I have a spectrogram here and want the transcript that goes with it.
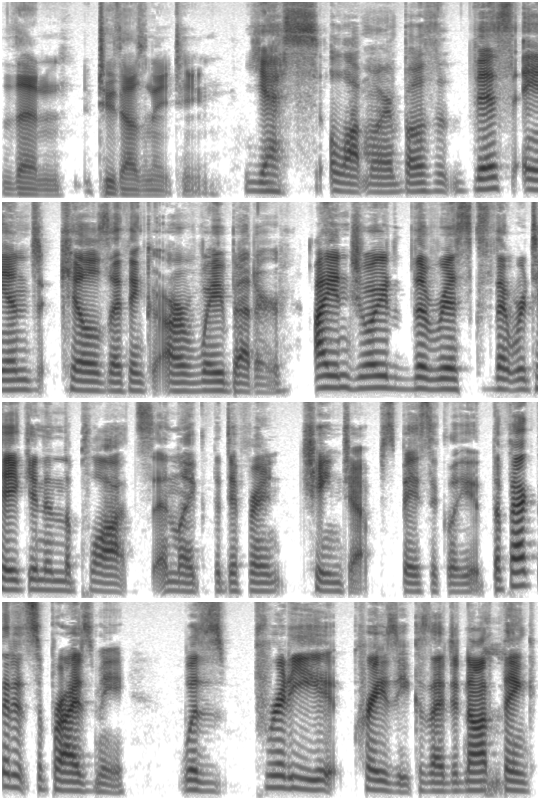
than 2018? Yes, a lot more. Both this and Kills, I think, are way better. I enjoyed the risks that were taken in the plots and like the different change ups, basically. The fact that it surprised me was pretty crazy because I did not think,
